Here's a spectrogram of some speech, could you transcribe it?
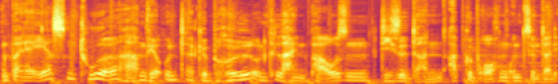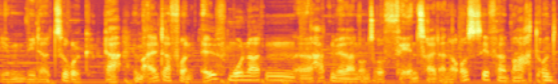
Und bei der ersten Tour haben wir unter Gebrüll und kleinen Pausen diese dann abgebrochen und sind dann eben wieder zurück. Ja, im Alter von elf Monaten äh, hatten wir dann unsere Fanzeit an der Ostsee verbracht und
